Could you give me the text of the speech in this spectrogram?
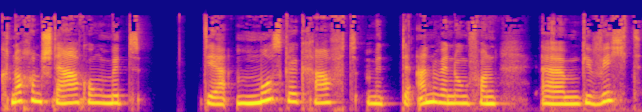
Knochenstärkung mit der Muskelkraft, mit der Anwendung von ähm, Gewicht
